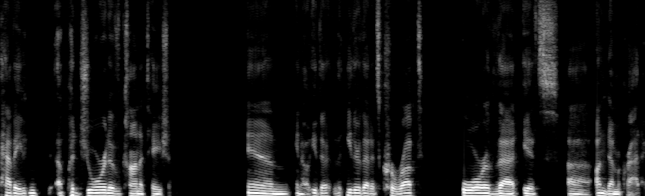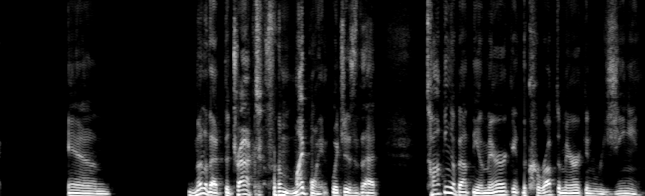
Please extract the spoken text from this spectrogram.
have a, a pejorative connotation. And, you know, either either that it's corrupt or that it's uh, undemocratic. And none of that detracts from my point, which is that talking about the American, the corrupt American regime,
